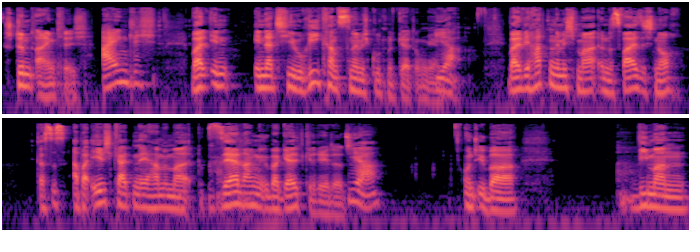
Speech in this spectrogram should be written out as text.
Stimmt eigentlich. Eigentlich, Weil in, in der Theorie kannst du nämlich gut mit Geld umgehen. ja. Weil wir hatten nämlich mal, und das weiß ich noch, das ist aber Ewigkeiten her, haben wir mal sehr lange über Geld geredet. Ja. Und über, wie man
